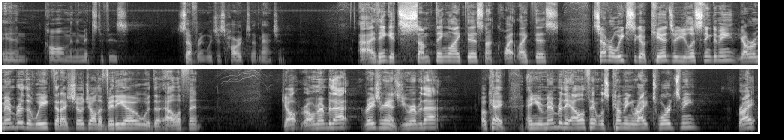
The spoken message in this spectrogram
and calm in the midst of his suffering, which is hard to imagine. I think it's something like this, not quite like this. Several weeks ago, kids, are you listening to me? Y'all remember the week that I showed y'all the video with the elephant? Y'all remember that? Raise your hands. You remember that? Okay. And you remember the elephant was coming right towards me, right?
